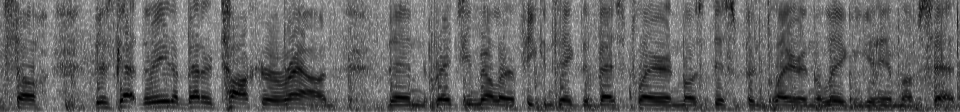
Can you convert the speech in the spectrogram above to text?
so there's got there ain't a better talker around than Reggie Miller if he can take the best player and most disciplined player in the league and get him upset.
